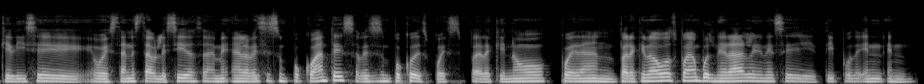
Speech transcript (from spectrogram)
que dice o están establecidas, a veces un poco antes, a veces un poco después, para que no puedan, para que no puedan vulnerar en ese tipo de, en, en,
